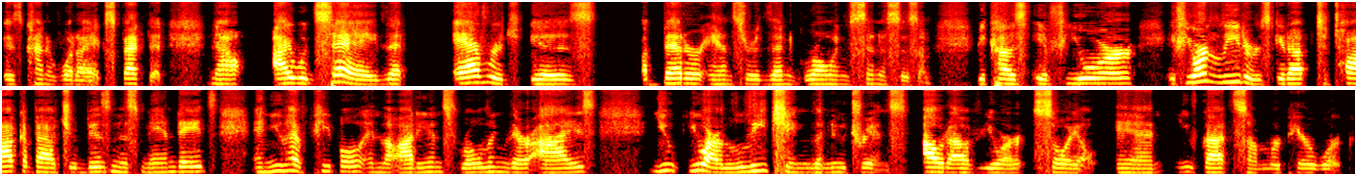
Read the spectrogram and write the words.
is kind of what I expected. Now, I would say that average is a better answer than growing cynicism. Because if your if your leaders get up to talk about your business mandates and you have people in the audience rolling their eyes you you are leaching the nutrients out of your soil and you've got some repair work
